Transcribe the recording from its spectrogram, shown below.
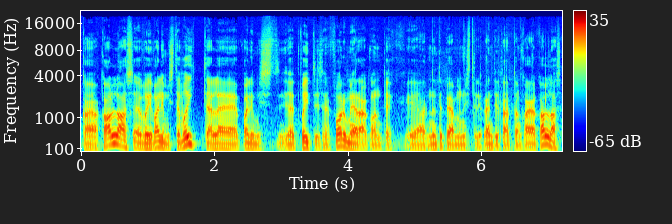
Kaja Kallase või valimiste võitjale, valimised võitis Reformierakond ehk ja nende peaministrikandidaat on Kaja Kallas.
